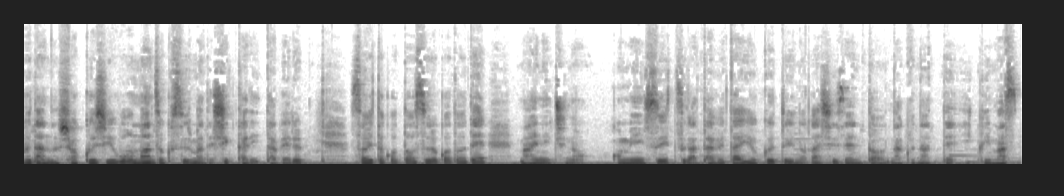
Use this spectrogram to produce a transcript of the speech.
普段の食事を満足するまでしっかり食べる。そういったことをすることで毎日のコンビニスイーツが食べたい欲というのが自然となくなっていきます。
